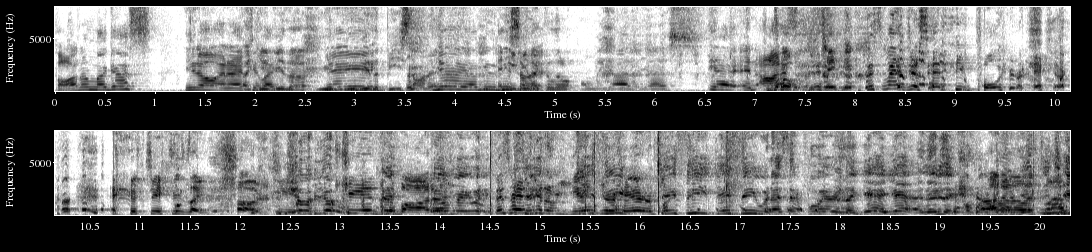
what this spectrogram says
bottom, I guess. You know, and I Like feel you'd like be the you, Yeah, you'd be the beast on it. Yeah, yeah, I'd be the and he'd beast be on like it. the little. Oh my god. Yes. Yeah, and honestly, Just take it. This man just said he'd pull your hair. And JC's like, oh, Kian, Yo, yo. Kian's the bottom. Wait, wait. This man's J- gonna yank your hair. JC, JC, when I said pull hair, he's like, yeah, yeah. And then he's like, oh my I god, know. yes, Like,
